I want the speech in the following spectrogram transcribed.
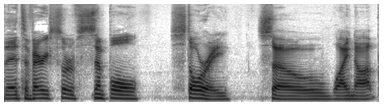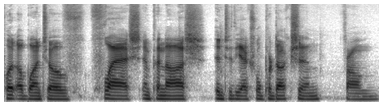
it's a very sort of simple story. So why not put a bunch of flash and panache into the actual production from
